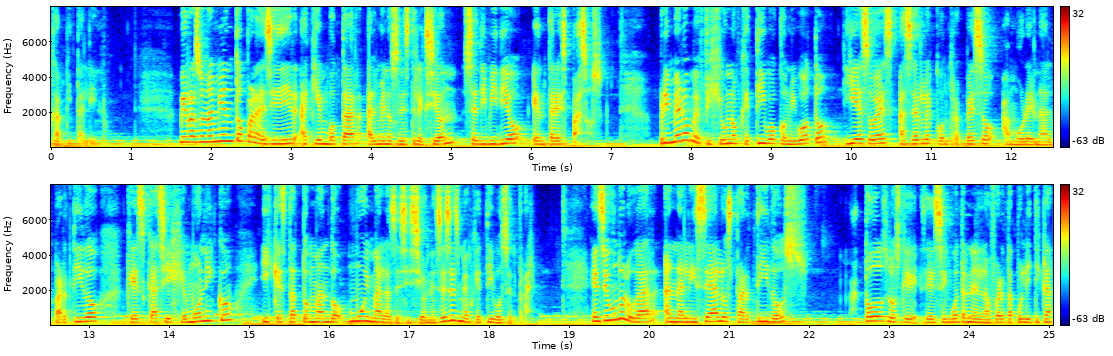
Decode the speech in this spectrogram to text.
Capitalino. Mi razonamiento para decidir a quién votar, al menos en esta elección, se dividió en tres pasos. Primero me fijé un objetivo con mi voto y eso es hacerle contrapeso a Morena, al partido que es casi hegemónico y que está tomando muy malas decisiones. Ese es mi objetivo central. En segundo lugar, analicé a los partidos, a todos los que se encuentran en la oferta política,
